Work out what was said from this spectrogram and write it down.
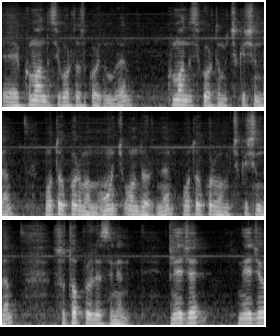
e, kumanda sigortası koydum buraya. Kumanda sigortamın çıkışından motor korumamın 13-14'üne motor korumamın çıkışından stop rölesinin NC NC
